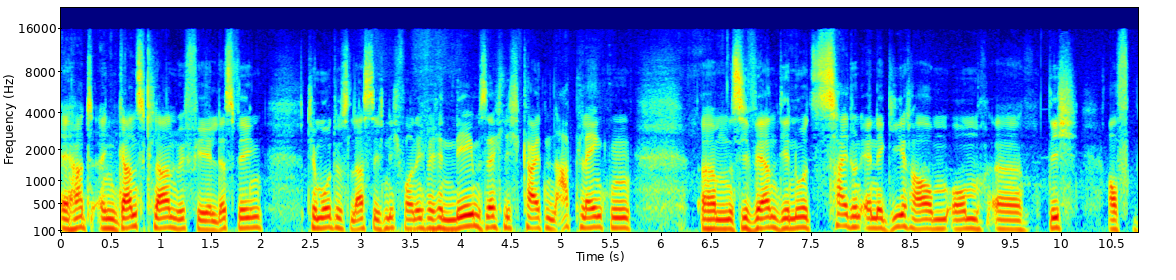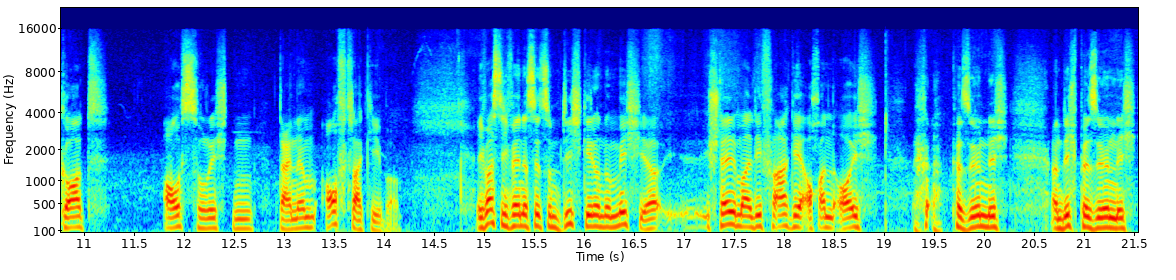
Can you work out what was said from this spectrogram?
er hat einen ganz klaren Befehl. Deswegen, Timotheus, lass dich nicht von irgendwelchen Nebensächlichkeiten ablenken. Ähm, sie werden dir nur Zeit und Energie rauben, um äh, dich auf Gott auszurichten, deinem Auftraggeber. Ich weiß nicht, wenn es jetzt um dich geht und um mich, ja, ich stelle mal die Frage auch an euch persönlich, an dich persönlich.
